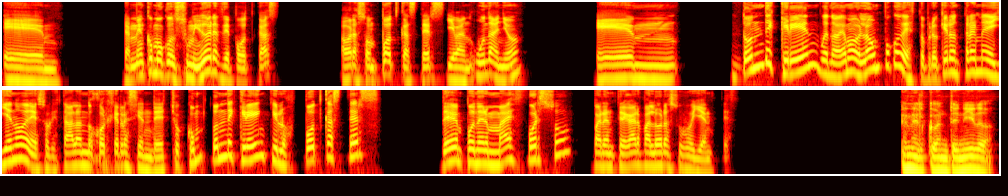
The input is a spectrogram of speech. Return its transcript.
eh, también como consumidores de podcast. Ahora son podcasters, llevan un año. Em, ¿Dónde creen, bueno, hemos hablado un poco de esto, pero quiero entrarme de lleno en eso que estaba hablando Jorge recién, de hecho, ¿dónde creen que los podcasters deben poner más esfuerzo para entregar valor a sus oyentes? En el contenido.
